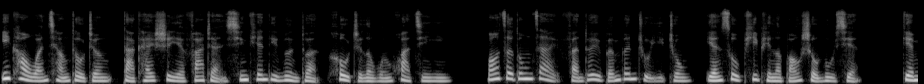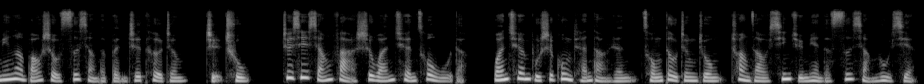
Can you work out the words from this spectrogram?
依靠顽强斗争打开事业发展新天地论断厚植了文化基因。毛泽东在反对本本主义中严肃批评了保守路线，点明了保守思想的本质特征，指出这些想法是完全错误的，完全不是共产党人从斗争中创造新局面的思想路线。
